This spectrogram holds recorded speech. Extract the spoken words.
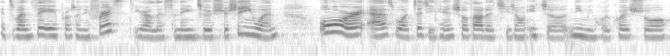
It's Wednesday, April 21st. You're listening to 学士英文，or as 我这几天收到的其中一则匿名回馈说，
